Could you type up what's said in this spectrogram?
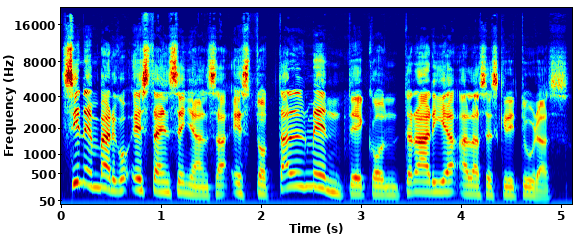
Sin embargo, esta enseñanza es totalmente contraria a las escrituras,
